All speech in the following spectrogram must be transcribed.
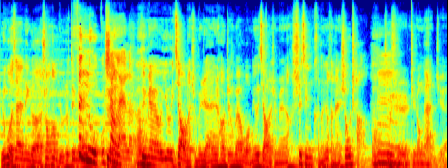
如果在那个双方比如说对面愤怒上来了，嗯对面又又叫了什么人，然后这边我们又叫了什么人，事情可能就很难收场，嗯。就是这种感觉。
